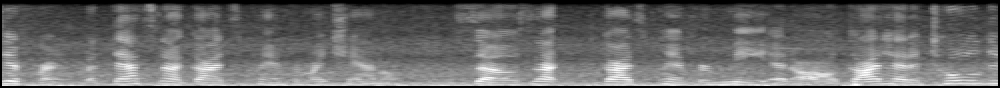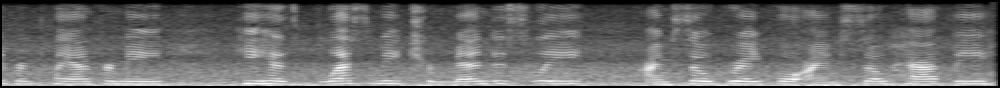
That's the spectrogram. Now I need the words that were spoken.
different, but that's not God's plan for my channel. So it's not God's plan for me at all. God had a total different plan for me. He has blessed me tremendously. I'm so grateful. I am so happy.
